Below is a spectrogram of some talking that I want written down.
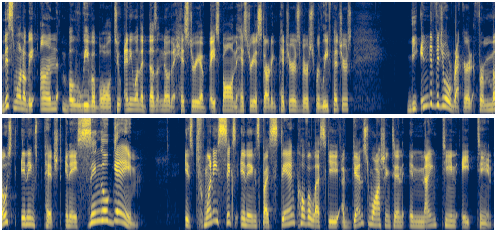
this one will be unbelievable to anyone that doesn't know the history of baseball and the history of starting pitchers versus relief pitchers. The individual record for most innings pitched in a single game is 26 innings by Stan Coveleski against Washington in 1918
